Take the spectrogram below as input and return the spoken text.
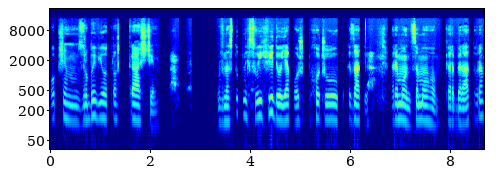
В общем, зробив його трошки кращим. В наступних своїх відео я хочу показати ремонт самого карбюратора,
